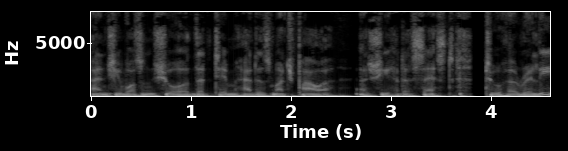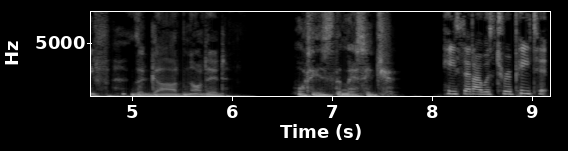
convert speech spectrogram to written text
and she wasn't sure that Tim had as much power as she had assessed. To her relief, the guard nodded. What is the message? He said I was to repeat it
